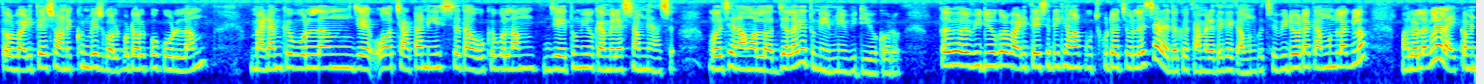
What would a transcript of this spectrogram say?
তো ওর বাড়িতে এসে অনেকক্ষণ বেশ গল্প টল্প করলাম। ম্যাডামকে বললাম যে, ও চাটা নিয়ে এসছে তা ওকে বললাম যে তুমিও ক্যামেরার সামনে আসো। বলছে, না, আমার লজ্জা লাগে, তুমি এমনি ভিডিও করো। তো এভাবে ভিডিও করে বাড়িতে এসে দেখি আমার পুচকুটা চলে এসেছে, আর এ দেখো ক্যামেরা দেখে কেমন করছে। ভিডিওটা কেমন লাগল? ভালো লাগলে লাইক কমেন্ট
